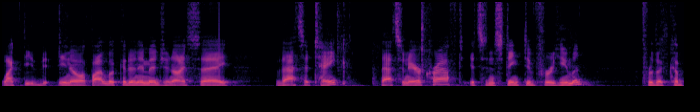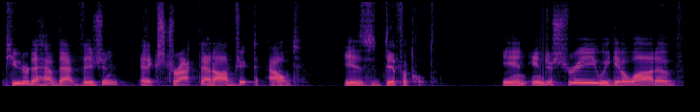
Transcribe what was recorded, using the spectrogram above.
like the, the- you know, if I look at an image and I say that's a tank, that's an aircraft, it's instinctive for a human. For the computer to have that vision and extract that object out is difficult. In industry, we get a lot of,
